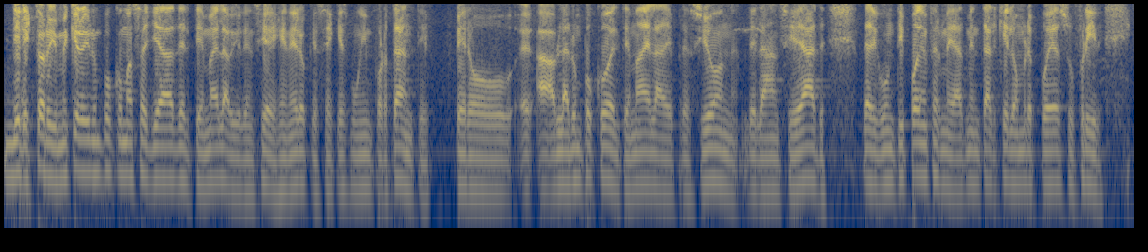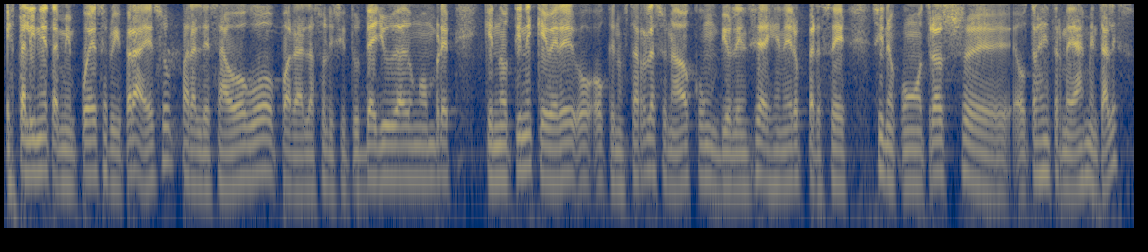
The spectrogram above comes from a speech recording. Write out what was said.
Director, yo me quiero ir un poco más allá del tema de la violencia de género, que sé que es muy importante, pero eh, hablar un poco del tema de la depresión, de la ansiedad, de algún tipo de enfermedad mental que el hombre puede sufrir. ¿Esta línea también puede servir para eso, para el desahogo, para la solicitud de ayuda de un hombre que no tiene que ver eh, o, que no está relacionado con violencia de género per se, sino con otros, eh, otras enfermedades mentales?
